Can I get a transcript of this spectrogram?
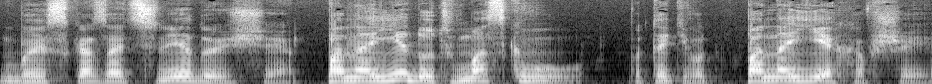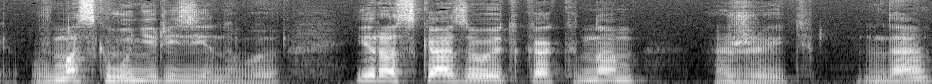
бы сказать следующее. Понаедут в Москву, вот эти вот понаехавшие в Москву не резиновую, и рассказывают, как нам жить. Да?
